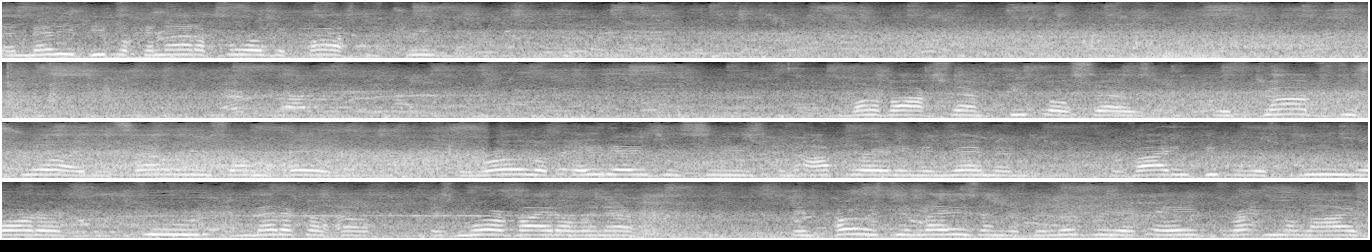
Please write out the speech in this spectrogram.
and many people cannot afford the cost of treatment. One of Oxfam's people says, with jobs destroyed and salaries unpaid, the role of aid agencies in operating in Yemen, providing people with clean water, food, and medical help is more vital than ever. Imposed delays on the delivery of aid threaten the lives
